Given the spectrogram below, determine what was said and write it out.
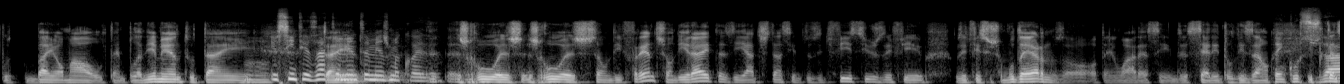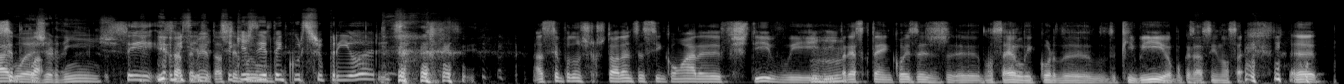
porque bem ou mal tem planeamento, tem. Uhum. Eu sinto exatamente tem, a mesma coisa. As ruas, as ruas são diferentes, são direitas e há distância entre os edifícios, enfim, os edifícios são modernos ou, ou têm um ar assim de série de televisão. Tem cursos e, portanto, de água, sempre, jardins. Sim, exatamente. Você quer dizer, um... tem cursos superiores. há sempre uns restaurantes assim com ar eh, festivo e, uhum. e parece que têm coisas, eh, não sei, licor de, de kiwi ou uma coisa assim, não sei. uh,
